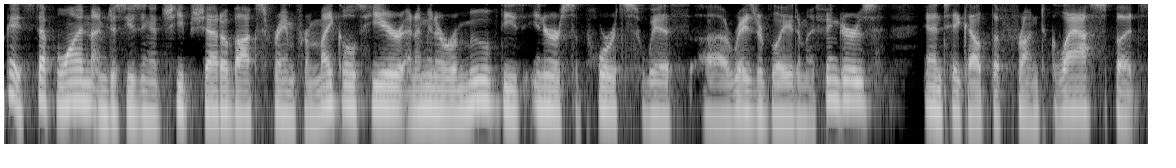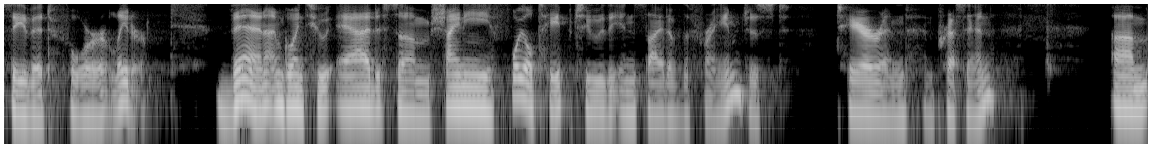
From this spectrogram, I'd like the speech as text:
Okay, step one, I'm just using a cheap shadow box frame from Michaels here, and I'm gonna remove these inner supports with a razor blade and my fingers and take out the front glass, but save it for later. Then I'm going to add some shiny foil tape to the inside of the frame, just tear and, and press in. Um,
